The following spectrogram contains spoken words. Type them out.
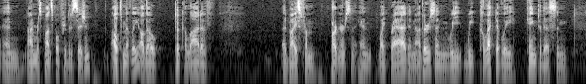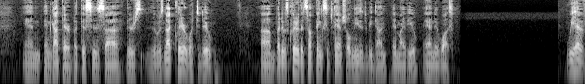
and I'm responsible for the decision ultimately, although took a lot of advice from partners and like Brad and others, and we, we collectively came to this and and and got there. But this is uh, there's it was not clear what to do, um, but it was clear that something substantial needed to be done, in my view, and it was. We have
